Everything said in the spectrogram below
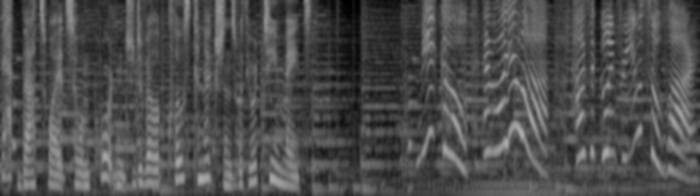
That That's why it's so important to develop close connections with your teammates. Miko and Layla! How's it going for you so far?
